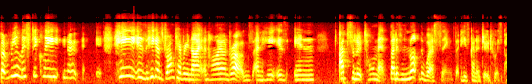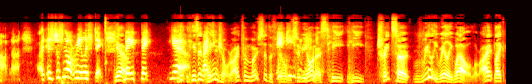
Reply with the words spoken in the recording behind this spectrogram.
But realistically, you know he is he gets drunk every night and high on drugs and he is in absolute torment. That is not the worst thing that he's going to do to his partner. Uh, it's just not realistic. Yeah. They they yeah. He, he's an right? angel, right? For most of the film, to be angel. honest, he he treats her really, really well, right? Like,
